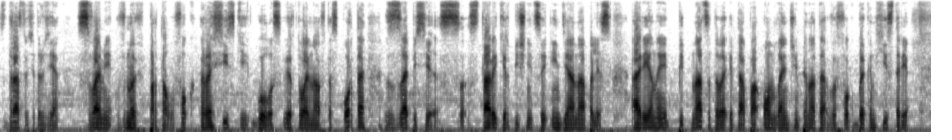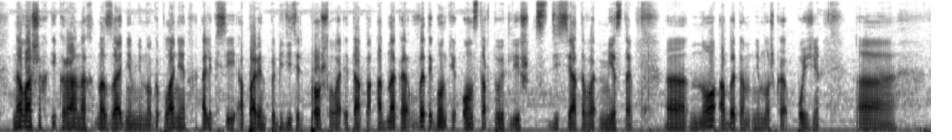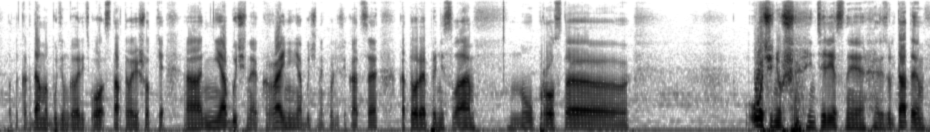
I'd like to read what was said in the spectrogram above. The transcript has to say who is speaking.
Speaker 1: Здравствуйте, друзья! С вами вновь портал ФОК, российский голос виртуального автоспорта с записи с старой кирпичницы Индианаполис, арены 15 этапа онлайн-чемпионата VFOC Back in History. На ваших экранах на заднем немного плане Алексей Апарин, победитель прошлого этапа. Однако в этой гонке он стартует лишь с 10 места. Э, но об этом немножко позже. Э, когда мы будем говорить о стартовой решетке. Э, необычная, крайне необычная квалификация, которая принесла, ну, просто очень уж интересные результаты.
